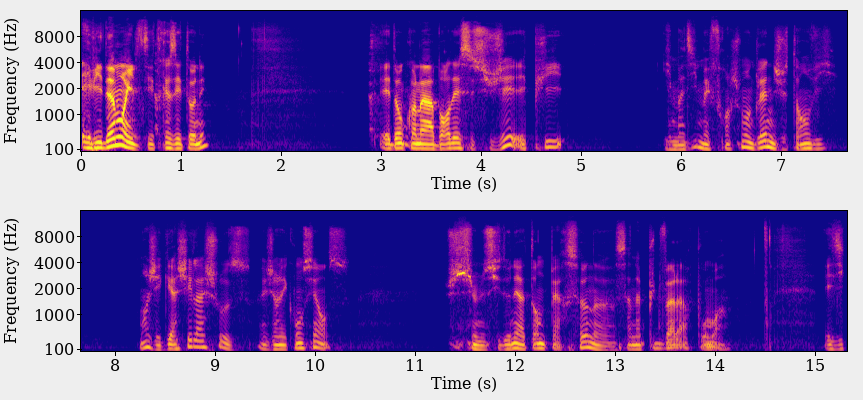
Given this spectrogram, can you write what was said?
évidemment, il était très étonné. Et donc, on a abordé ce sujet. Et puis, il m'a dit Mais franchement, Glenn, je t'envie. Moi, j'ai gâché la chose. Et j'en ai conscience. Je me suis donné à tant de personnes, euh, ça n'a plus de valeur pour moi. Et il dit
